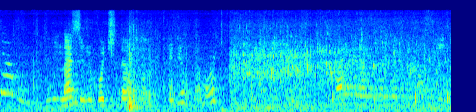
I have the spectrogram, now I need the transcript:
Там? Настя уже хочет домой. Пойдем домой. Камера скажет, посмотри.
